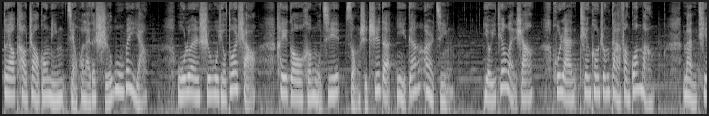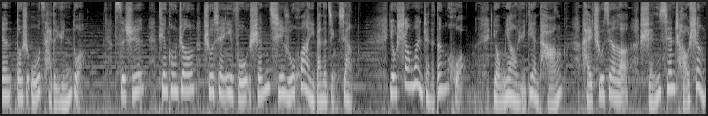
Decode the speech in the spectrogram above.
都要靠赵公明捡回来的食物喂养。无论食物有多少，黑狗和母鸡总是吃得一干二净。有一天晚上，忽然天空中大放光芒，满天都是五彩的云朵。此时，天空中出现一幅神奇如画一般的景象：有上万盏的灯火，有庙宇殿堂，还出现了神仙朝圣，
